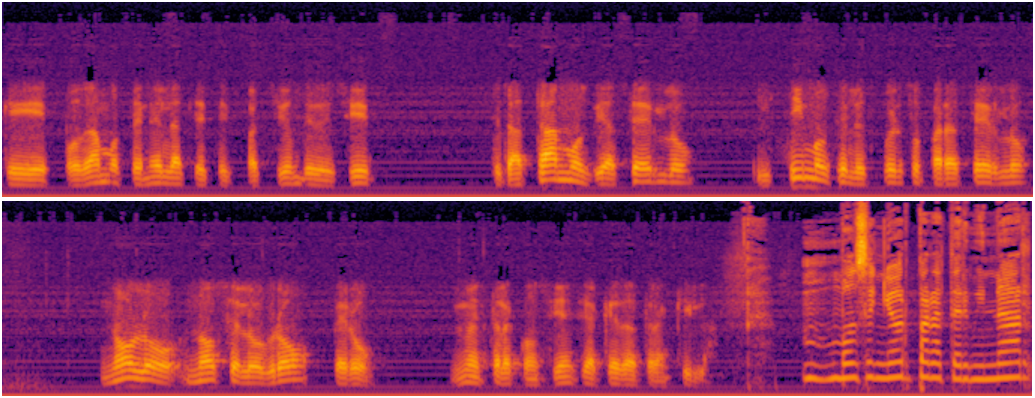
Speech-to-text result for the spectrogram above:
que podamos tener la satisfacción de decir, tratamos de hacerlo, hicimos el esfuerzo para hacerlo, no lo no se logró, pero nuestra conciencia queda tranquila. Monseñor, para terminar,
